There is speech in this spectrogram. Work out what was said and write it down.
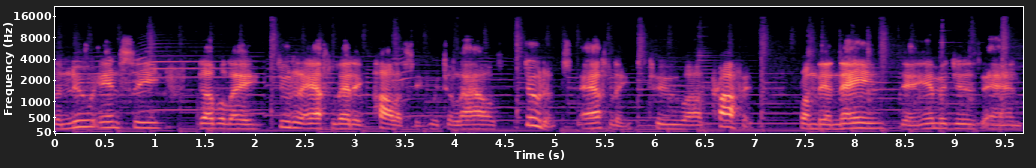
the new NCAA student athletic policy, which allows students, athletes, to uh, profit from their names, their images, and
